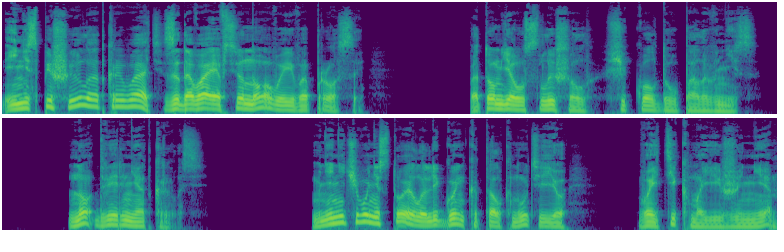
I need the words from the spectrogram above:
И не спешила открывать, задавая все новые вопросы. Потом я услышал, щеколда упала вниз. Но дверь не открылась. Мне ничего не стоило легонько толкнуть ее, войти к моей жене.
